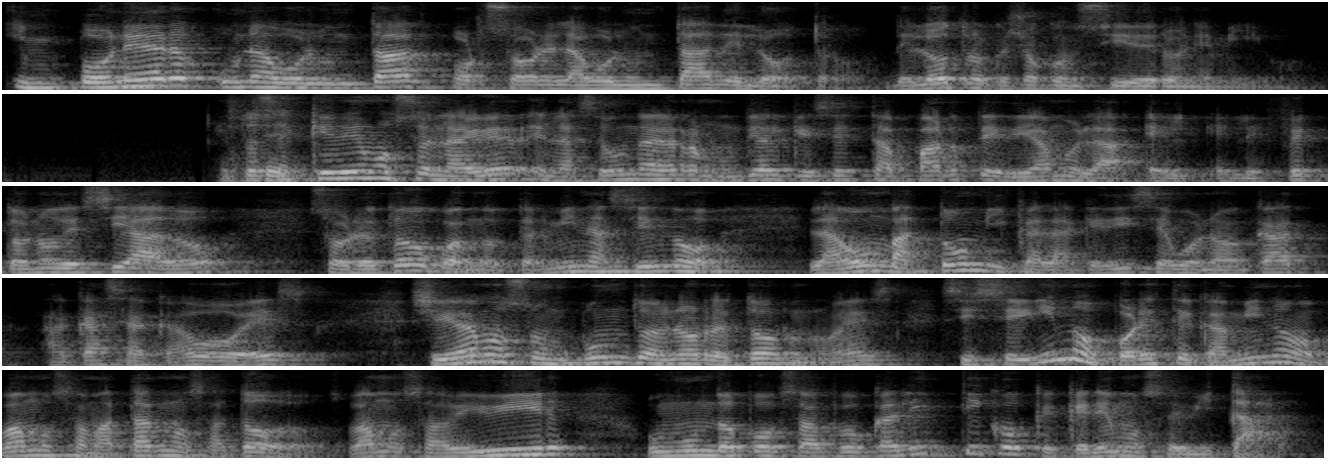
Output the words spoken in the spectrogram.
imponer una voluntad por sobre la voluntad del otro, del otro que yo considero enemigo. Entonces, ¿qué vemos en la, en la, Segunda Guerra Mundial? Que es esta parte, digamos, el, efecto no deseado, sobre todo cuando termina siendo la bomba atómica la que dice, bueno, acá, acá se acabó, es, llegamos a un punto de no retorno, es, si seguimos por este camino, vamos a matarnos a todos, vamos a vivir un mundo post-apocalíptico que queremos evitar.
